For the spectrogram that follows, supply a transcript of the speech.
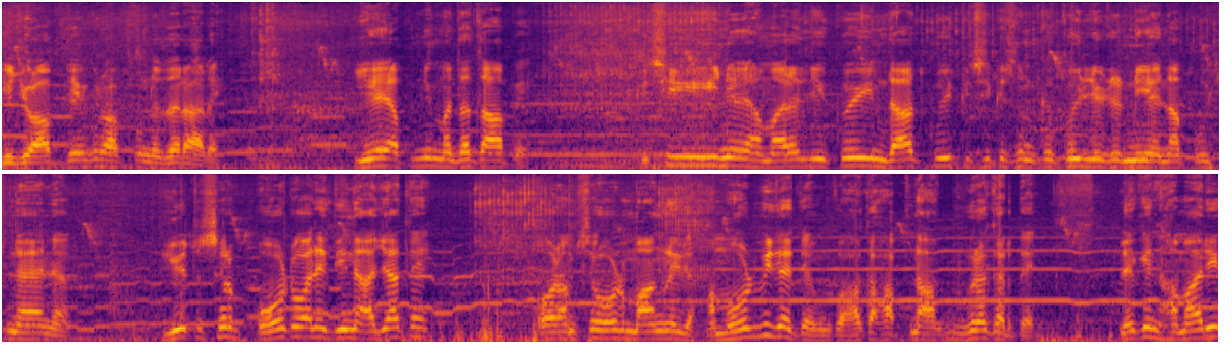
ये जो आप देख रहे हो आपको नज़र आ रहा है। ये अपनी मदद आप है। किसी ने हमारे लिए कोई इमदाद, कोई किसी किस्म का कोई लीडर नहीं है, ना पूछना है, ना। ये तो सिर्फ़ वोट वाले दिन आ जाते हैं और हमसे वोट मांग ले, हम वोट भी देते हैं, उनको हक, अपना हक पूरा करते हैं। लेकिन हमारी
